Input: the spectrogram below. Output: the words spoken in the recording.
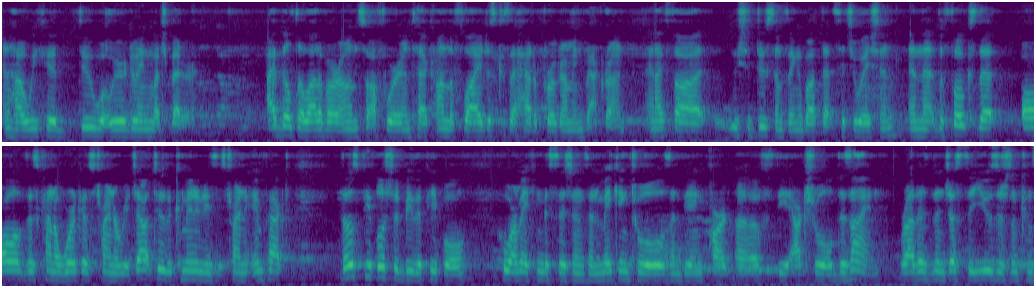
and how we could do what we were doing much better. I built a lot of our own software and tech on the fly just because I had a programming background. And I thought we should do something about that situation and that the folks that all of this kind of work is trying to reach out to, the communities it's trying to impact, those people should be the people who are making decisions and making tools and being part of the actual design rather than just the users and consumers.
